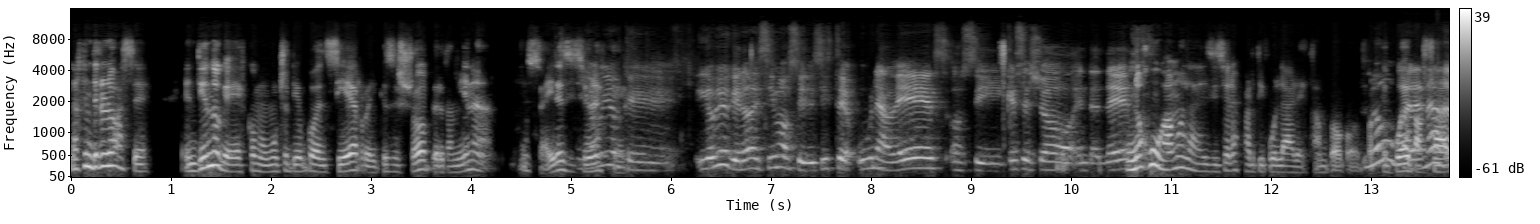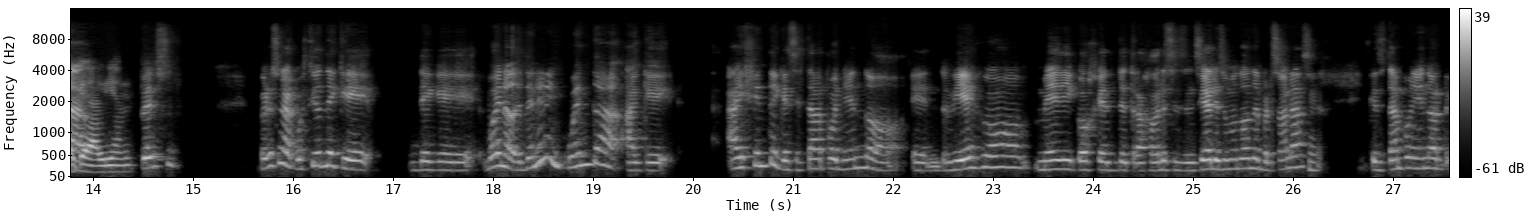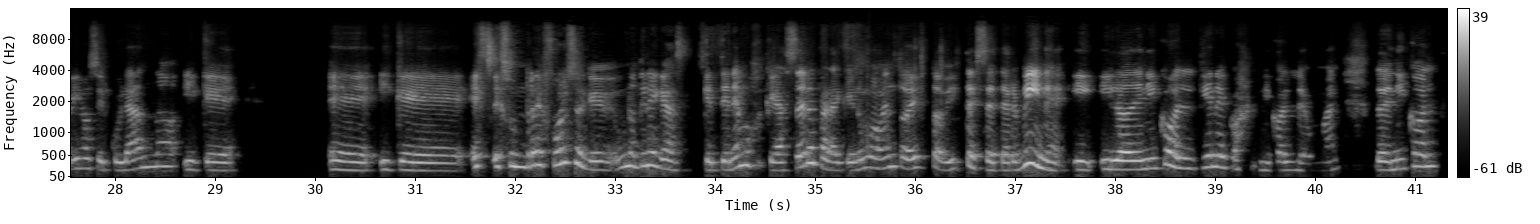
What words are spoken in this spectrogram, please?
la gente no lo hace. Entiendo que es como mucho tiempo de encierro y qué sé yo, pero también, ah, no sé, hay Y decisiones obvio, que... que, y obvio que no decimos si lo hiciste una vez o si, qué sé yo, ¿entendés? No juzgamos las decisiones particulares tampoco, porque No, puede pasar nada. que alguien... Pero es, pero es una cuestión de que, de que, bueno, de tener en cuenta a que hay gente que se está poniendo en riesgo, médicos, gente, trabajadores esenciales, un montón de personas que se están poniendo en riesgo circulando y que eh, y que es, es, un refuerzo que uno tiene que, que tenemos que hacer para que en un momento esto, viste, se termine. Y, y lo de Nicole tiene con Nicole Leumann, lo de Nicole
